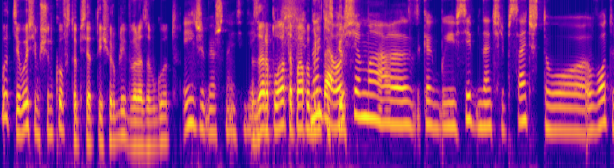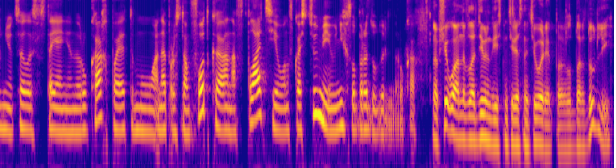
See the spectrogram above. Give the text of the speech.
Вот тебе 8 щенков, 150 тысяч рублей два раза в год. И живешь на эти деньги. Зарплата папы Ну да, в общем, э, как бы все начали писать, что вот у нее целое состояние на руках, поэтому она просто там фотка, она в платье, он в костюме, и у них лабрадудль на руках. Вообще у Анны Владимировны есть интересная теория про лабрадудлей,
